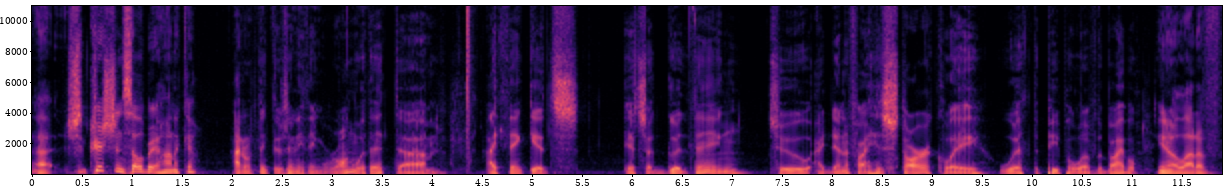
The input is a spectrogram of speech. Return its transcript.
uh, Should Christians celebrate Hanukkah? I don't think there's anything wrong with it. Um, I think it's it's a good thing to identify historically with the people of the Bible. You know, a lot of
